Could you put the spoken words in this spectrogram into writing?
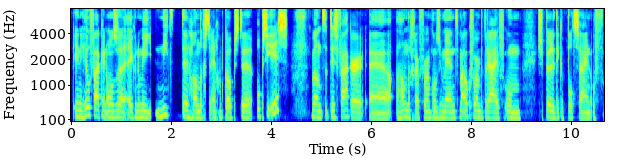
in, heel vaak in onze economie niet de handigste en goedkoopste optie is. Want het is vaker eh, handiger voor een consument, maar ook voor een bedrijf om spullen die kapot zijn of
